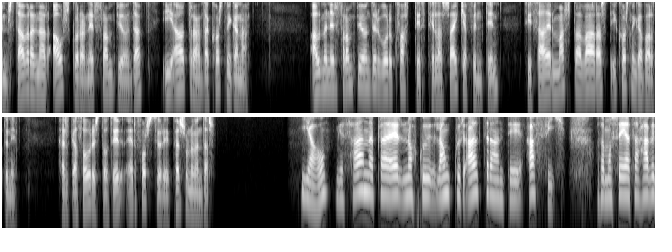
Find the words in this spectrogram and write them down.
um stafrænar áskoranir frambjöðunda í aðdraðanda kostningana. Almennir frambjöðundur voru kvattir til að sækja fundin því það er margt að varast í kostningabaratunni. Helga Þóristóttir er forstjóri persónuvendar. Já, ég, það nefnilega er nokkuð langur aðdraðandi að því. Og það má segja að það hafi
